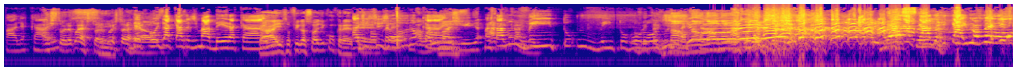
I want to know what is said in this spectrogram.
palha cai. A história, qual é a história? Sim. Qual é a história real? Depois a casa de madeira cai. Cai, só fica só de concreto. A de É. tijolo não Agora cai. imagine mas tava um vento, um vento horroroso. vento no Não, não, não, não. A primeira casa que caiu e Como é que voou.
